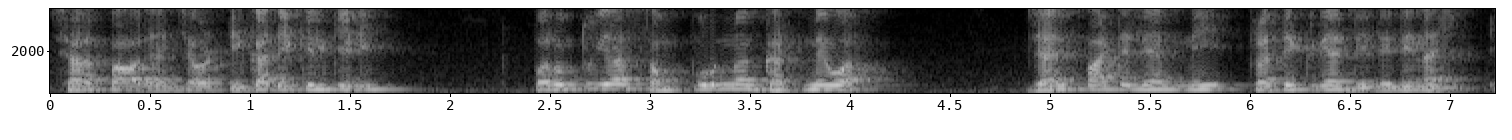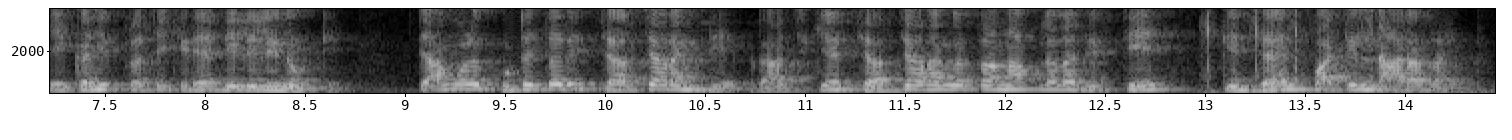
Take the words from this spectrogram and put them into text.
शरद पवार यांच्यावर टीका देखील केली. परंतु या संपूर्ण घटनेवर जयंत पाटील यांनी प्रतिक्रिया दिलेली नाही. एकही प्रतिक्रिया दिलेली नव्हती. त्यामुळे कुठेतरी चर्चा रंगते राजकीय चर्चा रंगताना आपल्याला दिसते की जयंत पाटील नाराज आहेत.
